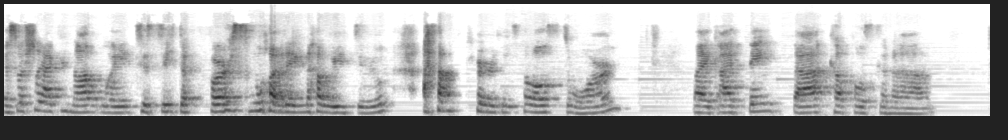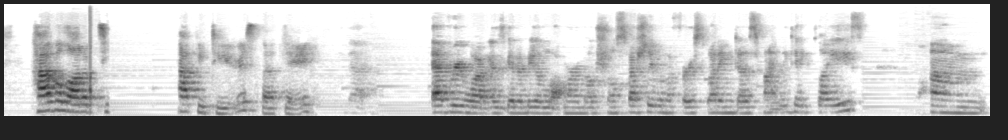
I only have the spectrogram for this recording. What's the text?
Especially, I cannot wait to see the first wedding that we do after this whole storm. Like I think that couple's gonna have a lot of te- happy tears that day. Everyone is going to be a lot more emotional, especially when the first wedding does finally take place. Um,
